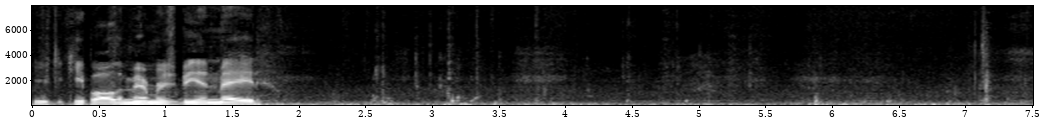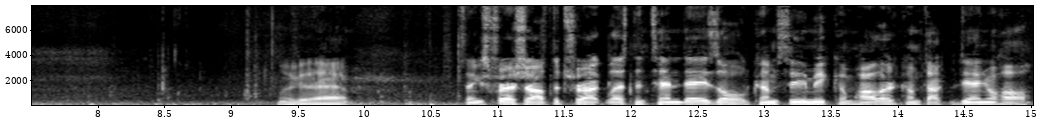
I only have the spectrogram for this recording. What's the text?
you can keep all the memories being made. Look at that. Thing's fresh off the truck, less than 10 days old. Come see me, come holler, come talk to Daniel Hall.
